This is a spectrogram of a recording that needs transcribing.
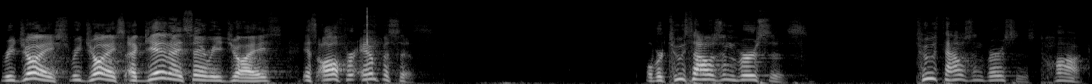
rejoice, rejoice, again I say rejoice, it's all for emphasis. Over 2,000 verses, 2,000 verses talk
